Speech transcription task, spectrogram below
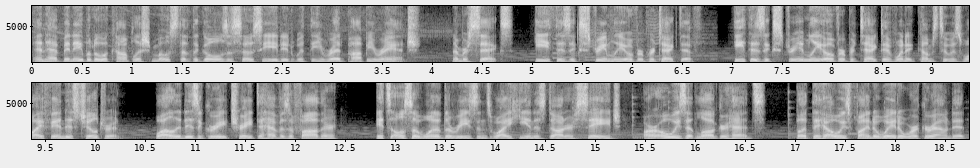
and have been able to accomplish most of the goals associated with the Red Poppy Ranch. Number 6. Heath is extremely overprotective. Heath is extremely overprotective when it comes to his wife and his children. While it is a great trait to have as a father, it's also one of the reasons why he and his daughter Sage are always at loggerheads, but they always find a way to work around it.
